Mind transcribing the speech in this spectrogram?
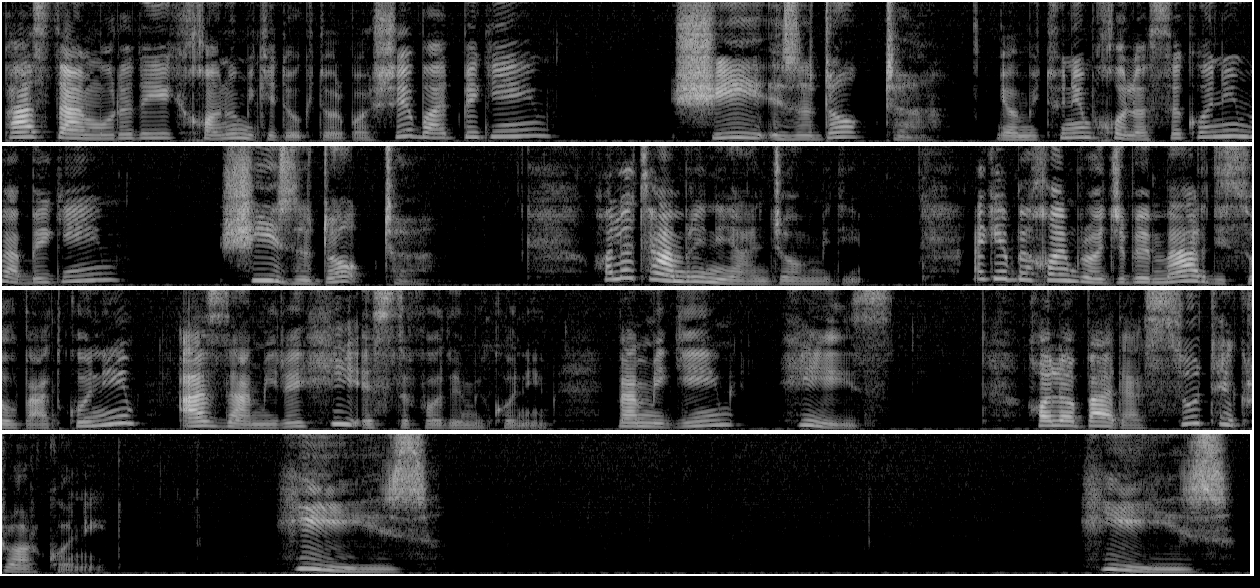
پس در مورد یک خانومی که دکتر باشه باید بگیم She is a doctor. یا می‌تونیم خلاصه کنیم و بگیم She's a doctor. حالا تمرینی انجام میدیم اگه بخوایم راجع به مردی صحبت کنیم از ضمیر هی استفاده می‌کنیم و میگیم he's حالا بعد از سو تکرار کنید He's. He's.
